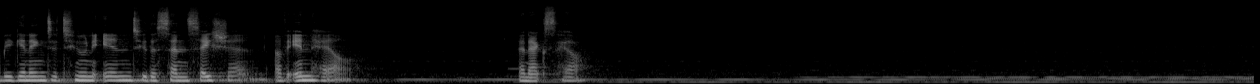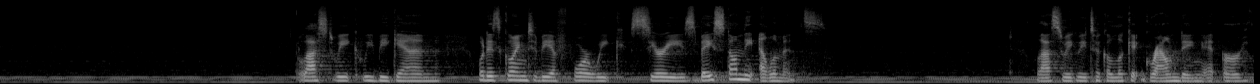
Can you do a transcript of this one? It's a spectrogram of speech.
Beginning to tune into the sensation of inhale and exhale. Last week, we began what is going to be a four week series based on the elements. Last week, we took a look at grounding at earth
